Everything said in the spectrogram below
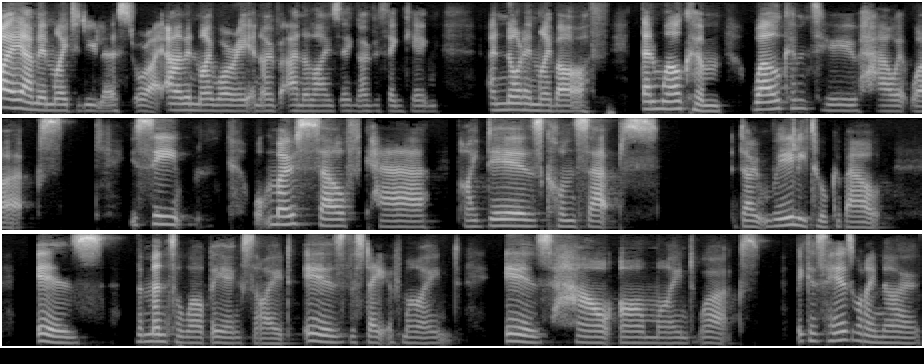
I am in my to do list or I am in my worry and over analyzing, overthinking, and not in my bath, then welcome. Welcome to how it works. You see, what most self care ideas, concepts don't really talk about is the mental well being side, is the state of mind, is how our mind works. Because here's what I know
